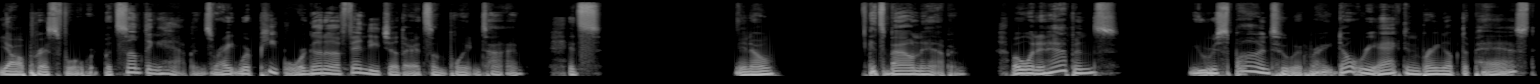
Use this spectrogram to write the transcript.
Y'all press forward. But something happens, right? We're people. We're going to offend each other at some point in time. It's, you know, it's bound to happen. But when it happens, you respond to it, right? Don't react and bring up the past.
